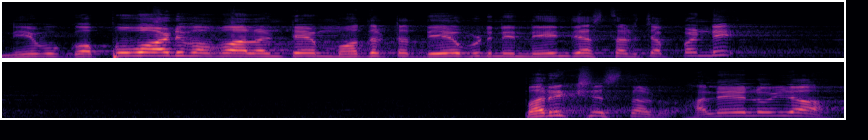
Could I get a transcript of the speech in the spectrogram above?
నీవు గొప్పవాడి అవ్వాలంటే మొదట దేవుడు నిన్నేం చేస్తాడు చెప్పండి? పరీక్షిస్తాడు. హలేలుయ్యా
